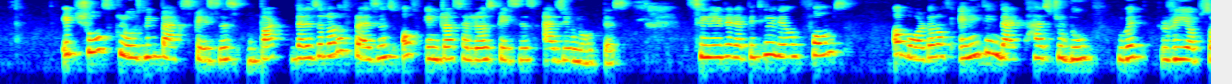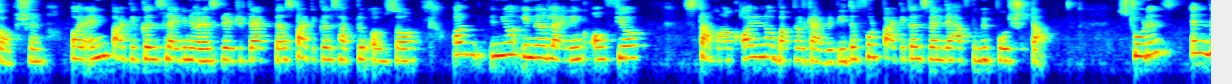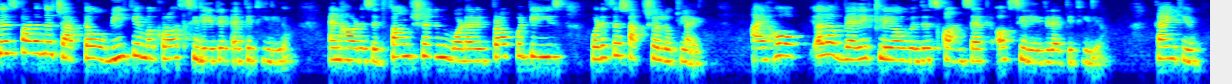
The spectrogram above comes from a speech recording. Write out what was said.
It shows closely packed spaces but there is a lot of presence of intracellular spaces as you notice. Ciliated epithelium forms a border of anything that has to do with reabsorption. Or any particles like in your respiratory tract dust particles have to absorb. Or in your inner lining of your stomach or in your buccal cavity the food particles when they have to be pushed down. Students in this part of the chapter we came across ciliated epithelium. And how does it function? What are its properties? What does the structure look like? I hope you are very clear with this concept of ciliated epithelium. Thank you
